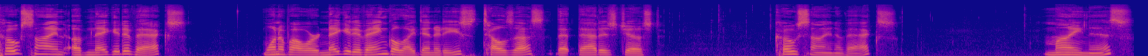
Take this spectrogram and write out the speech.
cosine of negative x, one of our negative angle identities tells us that that is just cosine of x minus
